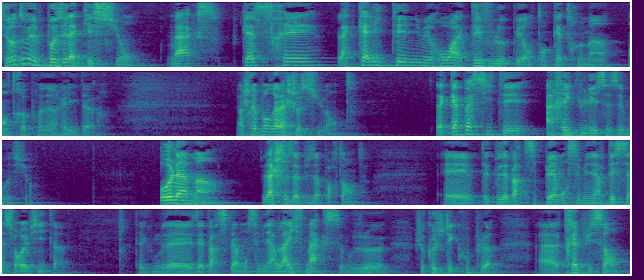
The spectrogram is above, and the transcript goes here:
Si on devait me poser la question, Max, quelle serait la qualité numéro un à développer en tant qu'être humain, entrepreneur et leader? Je répondrais à la chose suivante. La capacité à réguler ses émotions. Haut la main, la chose la plus importante. Et peut-être que vous avez participé à mon séminaire Destination Réussite. Peut-être que vous avez, participé à mon séminaire Life Max, où je, coach des couples euh, très puissants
